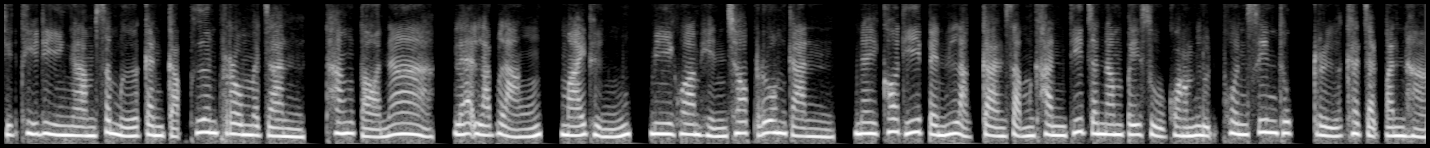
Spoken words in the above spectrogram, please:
ทิฏฐิดีงามเสมอกันกับเพื่อนพรหมจรรย์ ทั้งต่อหน้า และรับหลัง หมายถึง มีความเห็นชอบร่วมกัน ในข้อที่เป็นหลักการสำคัญที่จะนำไปสู่ความหลุดพ้นสิ้นทุกข์หรือขจัดปัญหา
